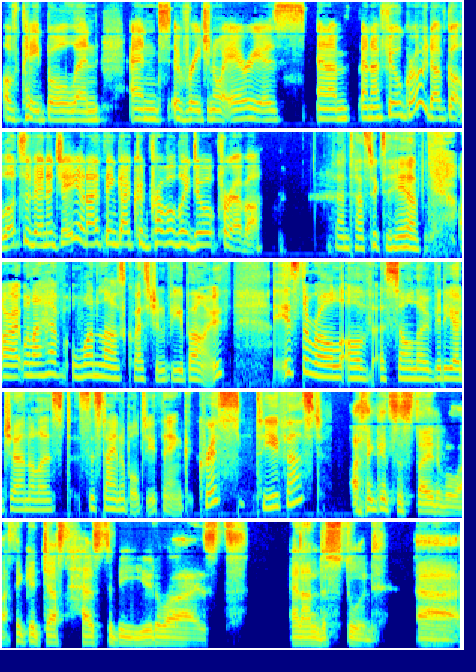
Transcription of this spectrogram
of people and and of regional areas and I'm and I feel good. I've got lots of energy and I think I could probably do it forever. Fantastic to hear. All right, well, I have one last question for you both. Is the role of a solo video journalist sustainable, do you think? Chris, to you first. I think it's sustainable. I think it just has to be utilized and understood. Uh,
